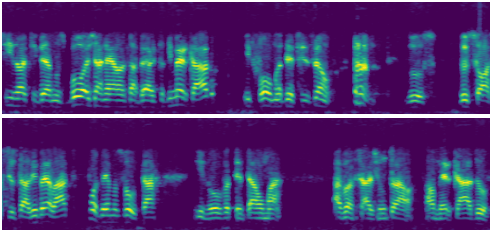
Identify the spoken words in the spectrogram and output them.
se nós tivermos boas janelas abertas de mercado e for uma decisão dos, dos sócios da Librelato, podemos voltar de novo a tentar uma avançar junto ao, ao mercado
